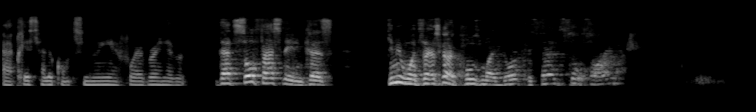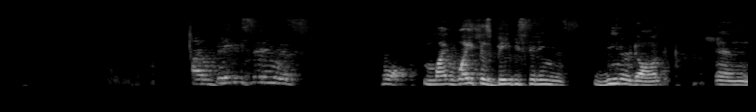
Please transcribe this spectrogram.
après, ça a continué forever and ever. That's so fascinating because give me one second. I just gotta close my door because I'm so sorry. I'm babysitting this. Well, my wife is babysitting this wiener dog, and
